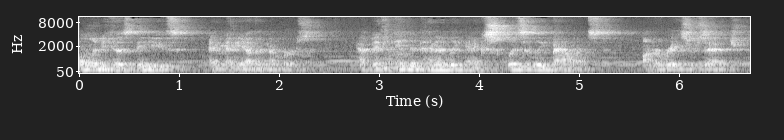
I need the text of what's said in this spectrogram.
only because these, and many other numbers, have been independently and exquisitely balanced on a razor's edge.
